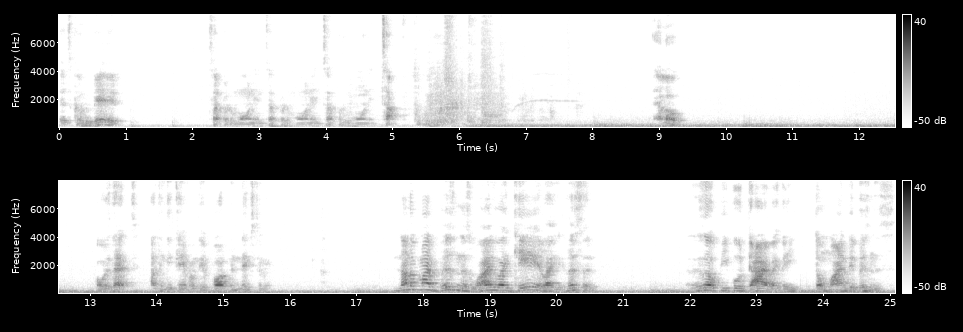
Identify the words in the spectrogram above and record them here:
Let's go to bed. Top of the morning, top of the morning, top of the morning, top. Hello? What was that? I think it came from the apartment next to me. None of my business. Why do I care? Like, listen. This is how people die. Like, they don't mind their business.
